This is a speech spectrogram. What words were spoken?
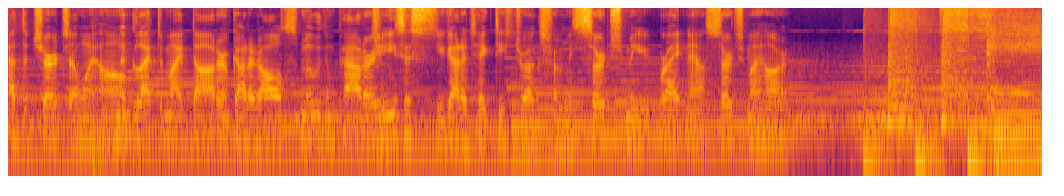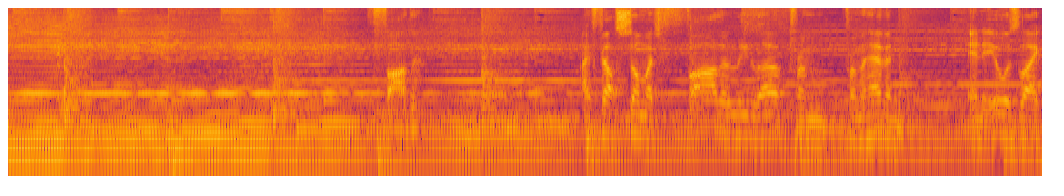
at the church. I went home, neglected my daughter, got it all smooth and powdery. Jesus, you got to take these drugs from me. Search me right now. Search my heart. Father, I felt so much fatherly love from from heaven, and it was like,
